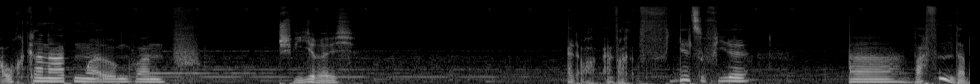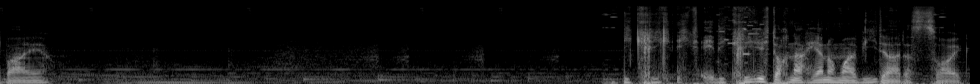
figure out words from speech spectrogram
Rauchgranaten mal irgendwann? Puh, schwierig. Halt auch einfach viel zu viel äh, Waffen dabei. Die krieg ich, ey, die kriege ich doch nachher nochmal wieder, das Zeug.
